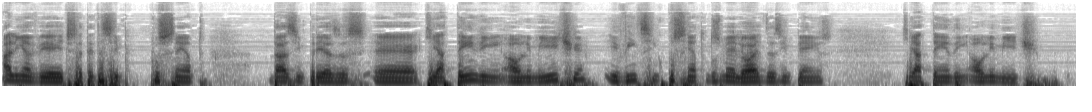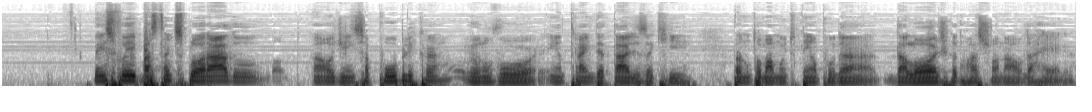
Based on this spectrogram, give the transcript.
a linha verde 75% das empresas é, que atendem ao limite. E 25% dos melhores desempenhos que atendem ao limite. Bem, isso foi bastante explorado a audiência pública, eu não vou entrar em detalhes aqui para não tomar muito tempo da, da lógica, do racional, da regra.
